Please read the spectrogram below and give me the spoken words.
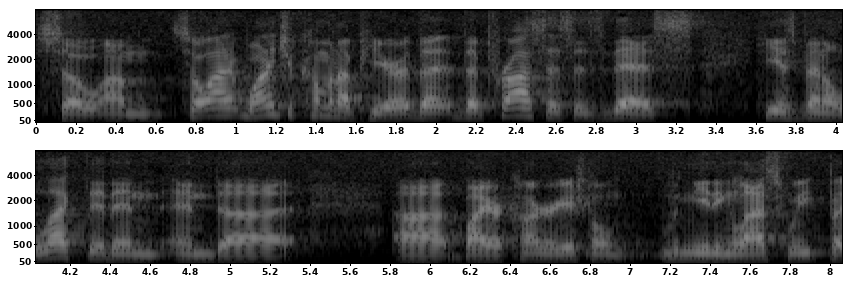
So, um, so I, why don't you come on up here? The, the process is this. He has been elected and, and, uh, uh, by our congregational meeting last week, but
